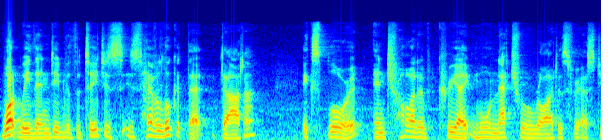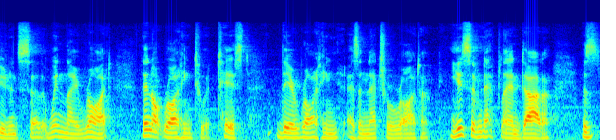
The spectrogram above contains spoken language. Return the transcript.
What we then did with the teachers is have a look at that data, explore it and try to create more natural writers for our students so that when they write, they're not writing to a test, they're writing as a natural writer. Use of NAPLAN data is,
